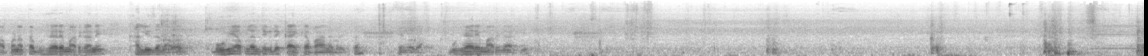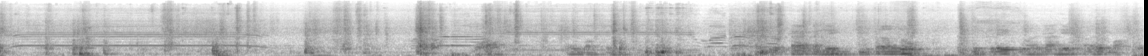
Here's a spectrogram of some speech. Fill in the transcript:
आपण आता भुयारी मार्गाने खाली जाणार आहोत. बघूया आपल्याला तिकडे काय काय पाहायला भेटतं. हे बघा भुयारी मार्ग आहे. मित्रांनो इकडे एक मार्ग आहे अरे बापरे.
